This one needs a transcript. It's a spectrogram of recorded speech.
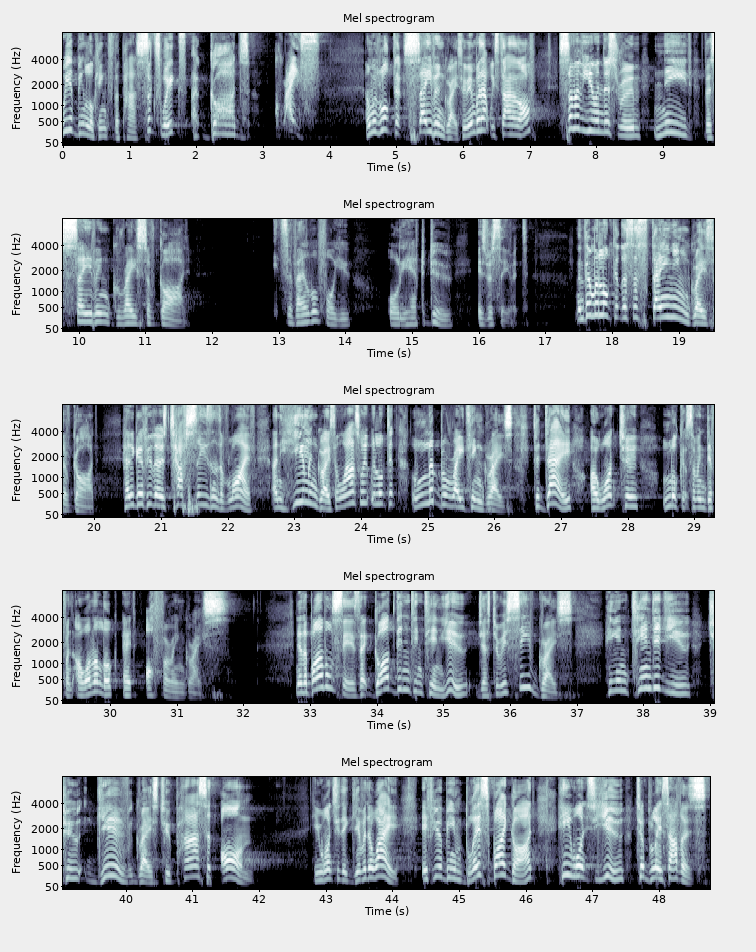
we have been looking for the past six weeks at God's grace. And we've looked at saving grace. Remember that? We started off. Some of you in this room need the saving grace of God. It's available for you. All you have to do is receive it. And then we looked at the sustaining grace of God, how to go through those tough seasons of life and healing grace. And last week we looked at liberating grace. Today I want to look at something different. I want to look at offering grace. Now, the Bible says that God didn't intend you just to receive grace, He intended you to give grace, to pass it on. He wants you to give it away. If you're being blessed by God, He wants you to bless others.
